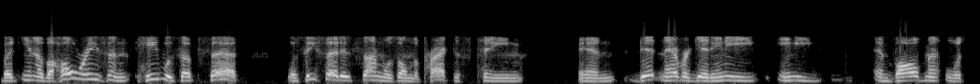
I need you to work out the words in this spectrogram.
But you know, the whole reason he was upset was he said his son was on the practice team and didn't ever get any any involvement with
